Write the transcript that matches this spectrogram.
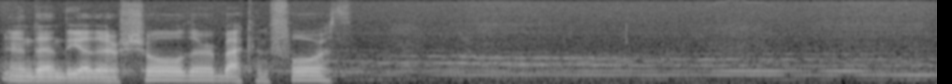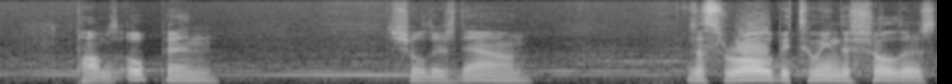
And then the other shoulder back and forth. Palms open, shoulders down. Just roll between the shoulders.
